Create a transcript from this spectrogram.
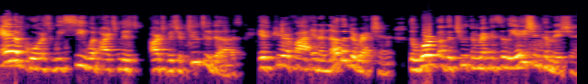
And of course, we see what Archbishop Tutu does is purify in another direction the work of the Truth and Reconciliation Commission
